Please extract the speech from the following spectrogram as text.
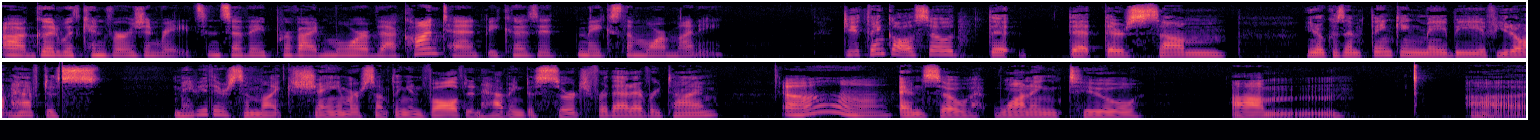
uh, good with conversion rates. And so they provide more of that content because it makes them more money. Do you think also that that there's some, you know, because I'm thinking maybe if you don't have to, maybe there's some like shame or something involved in having to search for that every time, Oh, and so wanting to, um, uh,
